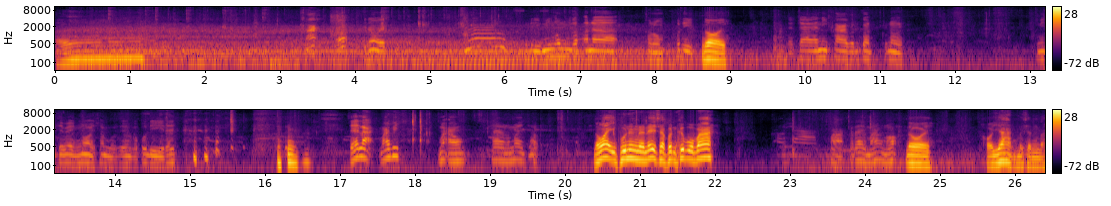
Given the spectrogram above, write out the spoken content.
เออมาเนาะพี่น้องเอ้ยพอดีมีนมกับอันน่ะขนมพอดีโดยแต่จ่ายอันนี้ค่าเป็นก่อนพี่น้อยมีแต่แบ่งน้อยช่ำหมดเองกับพอดีได้ เสร็จละมาพี่มาเอาข้าวน้ำไม้เจ้าแล้วว่าอีกผู้หนึงนั่นได้สะเพิ่นคือบ่มาเขายา ฝากก็ได้มั้งเนาะโดย ขออนุญาตไม่ชันบ่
